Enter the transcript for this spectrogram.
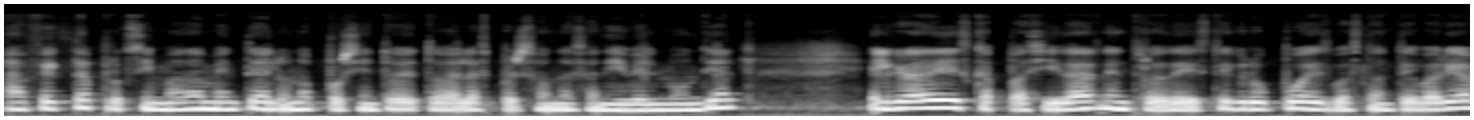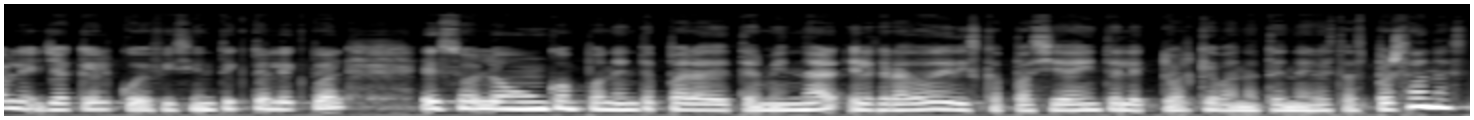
afecta aproximadamente al 1% de todas las personas a nivel mundial. El grado de discapacidad dentro de este grupo es bastante variable, ya que el coeficiente intelectual es solo un componente para determinar el grado de discapacidad intelectual que van a tener estas personas.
